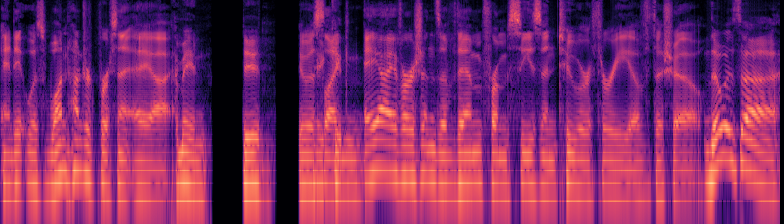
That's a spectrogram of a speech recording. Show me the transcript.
and it was 100% AI. I mean dude It was it like can- AI versions of them from season two or three of the show. There was uh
